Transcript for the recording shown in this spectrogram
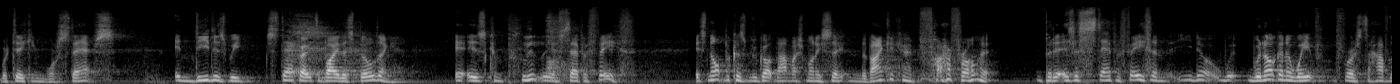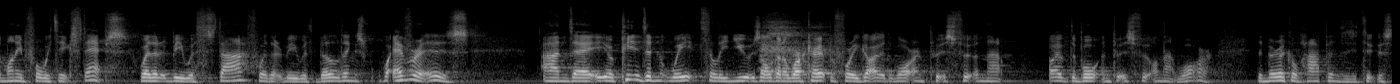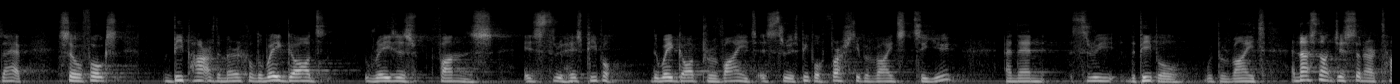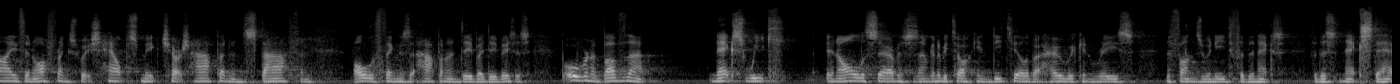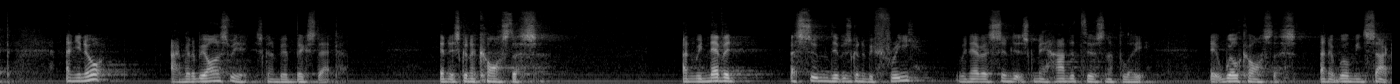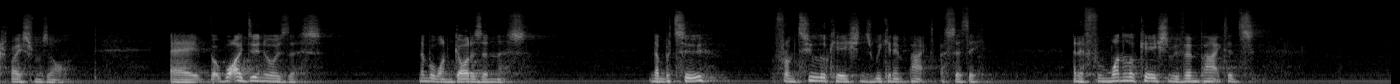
We're taking more steps. Indeed, as we step out to buy this building, it is completely a step of faith. It's not because we've got that much money sitting in the bank account, far from it. But it is a step of faith, and you know we're not going to wait for us to have the money before we take steps. Whether it be with staff, whether it be with buildings, whatever it is, and uh, you know, Peter didn't wait till he knew it was all going to work out before he got out of the water and put his foot on that, out of the boat and put his foot on that water. The miracle happens as he took the step. So, folks, be part of the miracle. The way God raises funds is through his people. The way God provides is through his people. First, he provides to you, and then through the people we provide. And that's not just in our tithes and offerings, which helps make church happen and staff and all the things that happen on a day by day basis. But over and above that, Next week, in all the services, I'm going to be talking in detail about how we can raise the funds we need for, the next, for this next step. And you know, I'm going to be honest with you, it's going to be a big step. And it's going to cost us. And we never assumed it was going to be free. We never assumed it was going to be handed to us on a plate. It will cost us, and it will mean sacrifice from us all. Uh, but what I do know is this number one, God is in this. Number two, from two locations, we can impact a city. And if from one location we've impacted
